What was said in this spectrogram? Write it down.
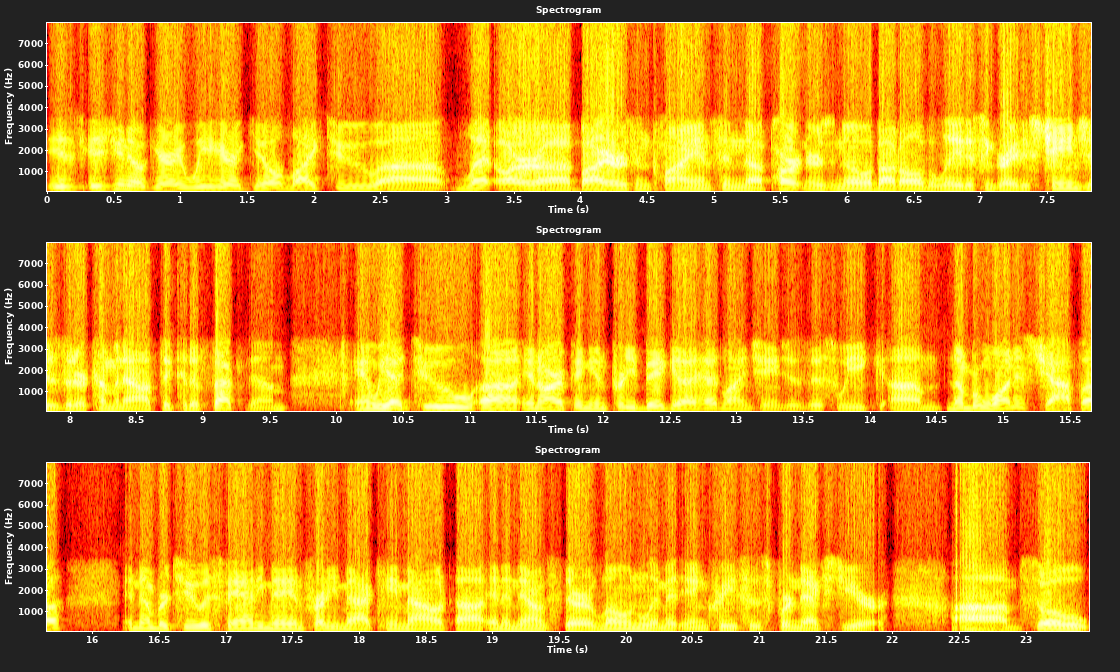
as, as you know, Gary, we here at Guild like to uh, let our uh, buyers and clients and uh, partners know about all the latest and greatest changes that are coming out that could affect them. And we had two, uh, in our opinion, pretty big uh, headline changes this week. Um, number one is CHFA. And number two is Fannie Mae and Freddie Mac came out uh, and announced their loan limit increases for next year. Um, so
